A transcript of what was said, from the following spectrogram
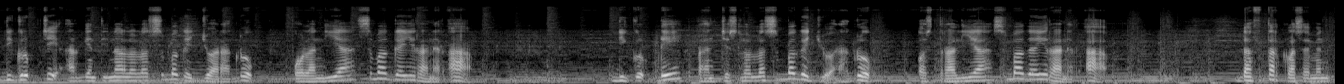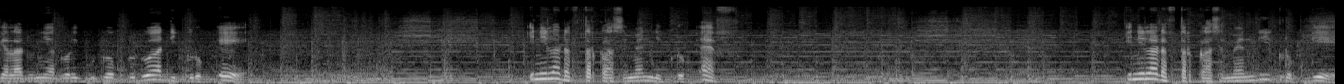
Di grup C, Argentina lolos sebagai juara grup, Polandia sebagai runner-up. Di grup D, Prancis lolos sebagai juara grup, Australia sebagai runner-up. Daftar klasemen Piala Dunia 2022 di grup E. Inilah daftar klasemen di grup F. Inilah daftar klasemen di grup G.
